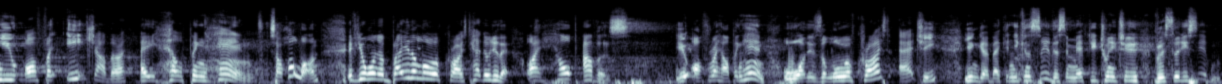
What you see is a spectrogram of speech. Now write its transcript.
you offer each other a helping hand. So hold on. If you want to obey the law of Christ, how do I do that? I help others. You offer a helping hand. What is the law of Christ? Actually, you can go back and you can see this in Matthew 22, verse 37.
